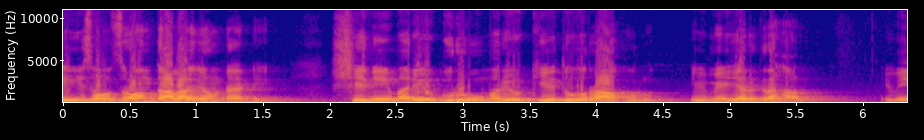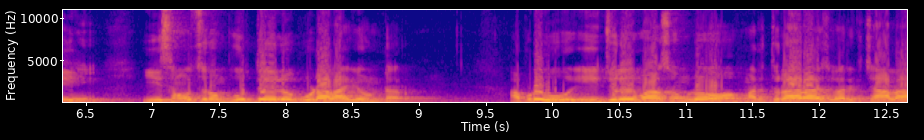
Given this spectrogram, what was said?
ఈ సంవత్సరం అంతా అలాగే ఉంటాయండి. శని మరియు గురువు మరియు కేతువు రాహులు ఇవి మేజర్ గ్రహాలు. ఇవి ఈ సంవత్సరం పూర్తయ్యేలో కూడా అలాగే ఉంటారు. అప్పుడు ఈ జూలై మాసంలో మరి తులారాశి వారికి చాలా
